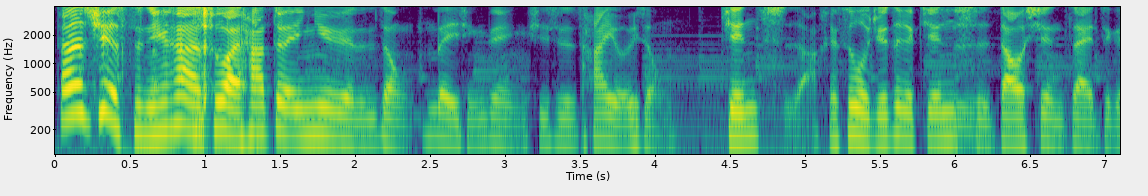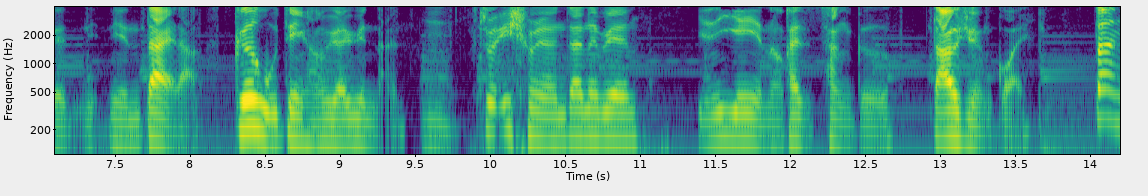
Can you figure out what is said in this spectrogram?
但是确实你看得出来，他对音乐的这种类型电影，其实他有一种。坚持啊！可是我觉得这个坚持到现在这个年年代啦，歌舞电影好像越来越难。嗯，就一群人在那边演一演演，然后开始唱歌，大家会觉得很怪。但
